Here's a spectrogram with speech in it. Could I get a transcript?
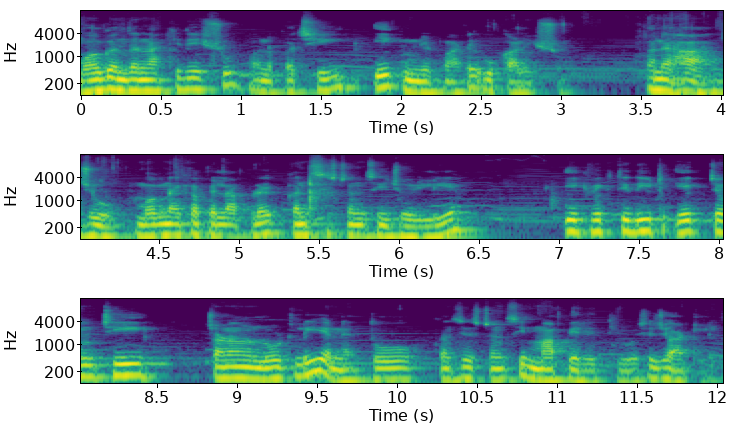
મગ અંદર નાખી દઈશું અને પછી એક મિનિટ માટે ઉકાળીશું. અને હા જો મગ નાખ્યા પહેલાં આપણે કન્સિસ્ટન્સી જોઈ લઈએ. એક વ્યક્તિ દીઠ એક ચમચી ચણાનો લોટ લઈએ ને તો કન્સિસ્ટન્સી માપે રહેતી હોય છે, જો આટલી.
